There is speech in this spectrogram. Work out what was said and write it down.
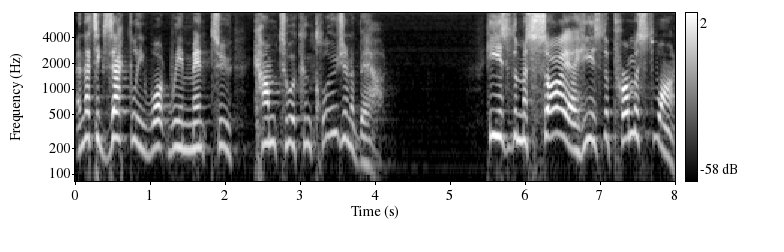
And that's exactly what we're meant to come to a conclusion about. He is the Messiah, He is the promised one.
